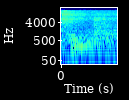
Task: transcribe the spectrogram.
감사합니다.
